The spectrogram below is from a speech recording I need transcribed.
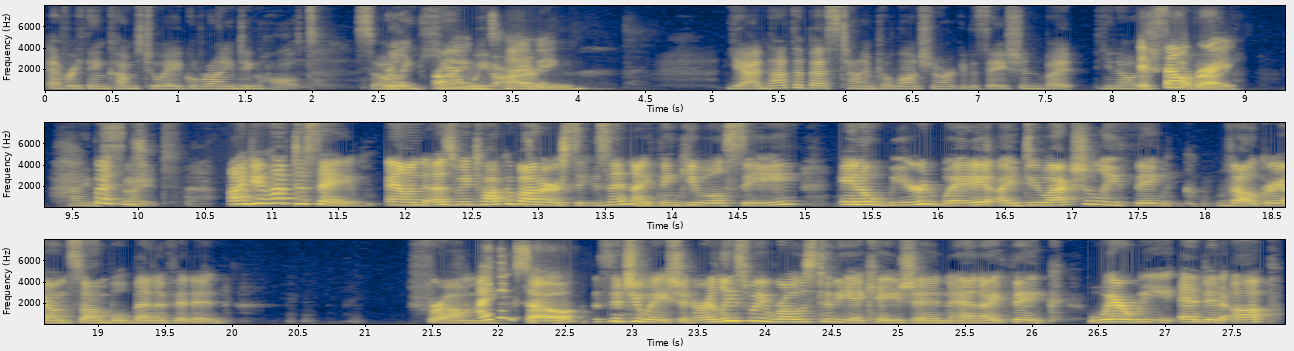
everything comes to a grinding halt. So really prime timing. yeah not the best time to launch an organization but you know It felt about hindsight I do have to say, and as we talk about our season, I think you will see, in a weird way, I do actually think Valkyrie Ensemble benefited from I think so. the situation, or at least we rose to the occasion. And I think where we ended up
